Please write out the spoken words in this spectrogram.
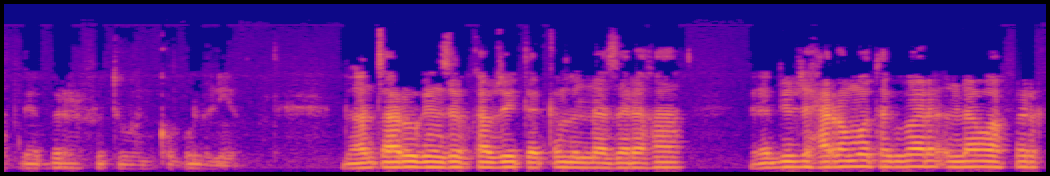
ክትገብር ፍቱውን ቅቡልን እዩ። ብኣንጻሩ ገንዘብ ካብ ዘይጠቅም እናዘረኻ፣ ረቢ ብዝሓረሞ ተግባር እናዋፈርካ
